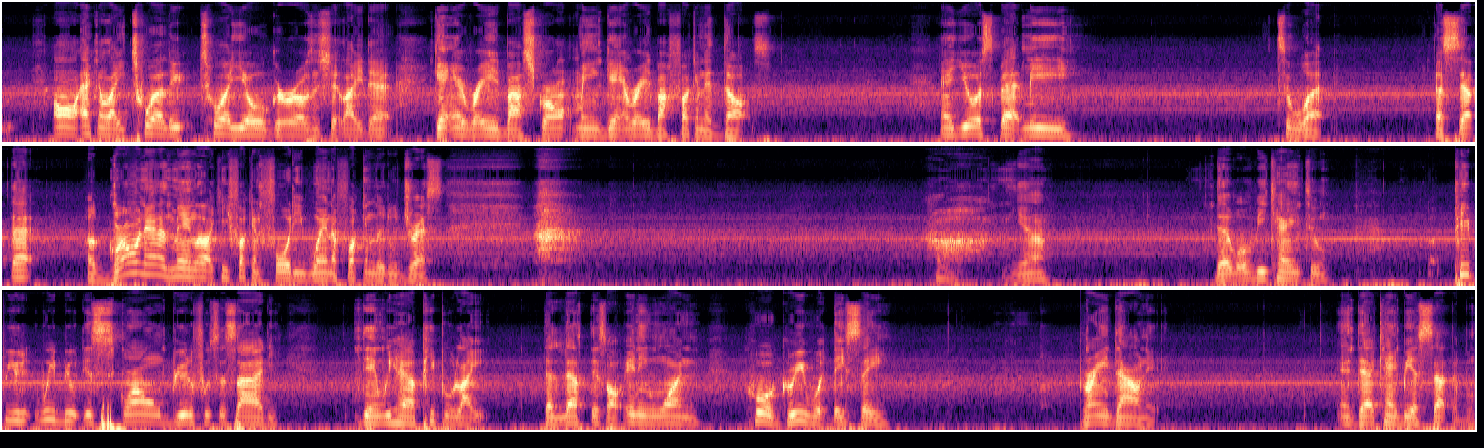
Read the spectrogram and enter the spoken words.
on acting like 12, 12 year old girls and shit like that, getting raised by strong, I mean, getting raised by fucking adults. And you expect me to what? Accept that? A grown ass man look like he fucking 40 wearing a fucking little dress. yeah. That what we came to. People, we built this strong, beautiful society. Then we have people like the leftists or anyone who agree what they say. Bring down it. And that can't be acceptable.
